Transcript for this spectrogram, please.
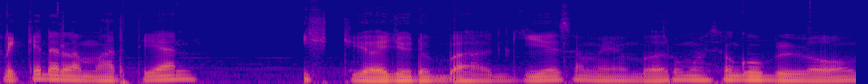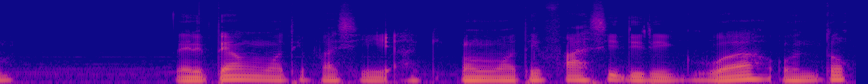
Kliknya dalam artian ih dia aja udah bahagia sama yang baru masa gue belum? Dan itu yang memotivasi memotivasi diri gue untuk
